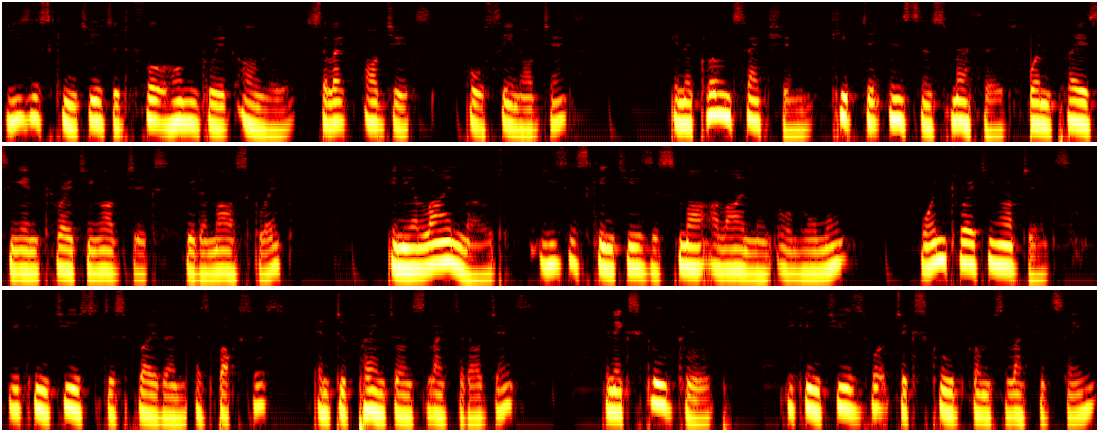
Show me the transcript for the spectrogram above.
users can choose the default home grid only, select objects or scene objects. In a clone section, keep the instance method when placing and creating objects with a mouse click. In align mode, users can choose a smart alignment or normal. When creating objects, you can choose to display them as boxes and to paint on selected objects. In exclude group, you can choose what to exclude from selected scene.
